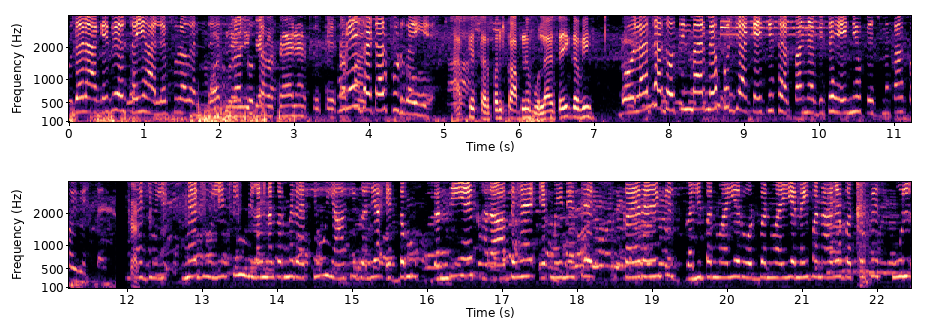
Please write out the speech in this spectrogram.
उधर आगे भी ऐसा ही हाल है पूरा गंदा है पूरा टूटा हुआ पूरे गटर फूट गई है। आपके सरपंच को आपने बोला है सही कभी? बोला था दो तीन बार मैं खुद जाके आई थी सरपंच अभी तो है ही नहीं ऑफ़िस में कहा कोई बैठता है। मैं जूली मैं जूली सिंह मिलन नगर में रहती हूँ। यहाँ की गलियाँ एकदम गंदी हैं खराब हैं। एक महीने से कह रहे हैं कि गली बनवाइए रोड बनवाइए नहीं बना रहे। बच्चों के स्कूल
